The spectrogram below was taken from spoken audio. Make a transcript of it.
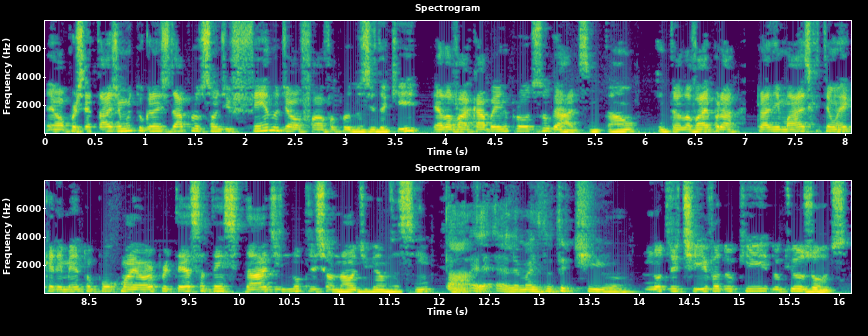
é uma porcentagem muito grande da produção de feno de alfalfa produzida aqui, ela vai acaba indo para outros lugares. Então, então ela vai para animais que têm um requerimento um pouco maior por ter essa densidade nutricional, digamos assim. Tá, é, ela é mais nutritiva. Nutritiva do que, do que os outros.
